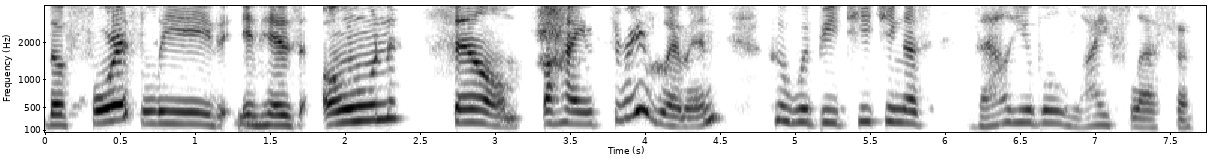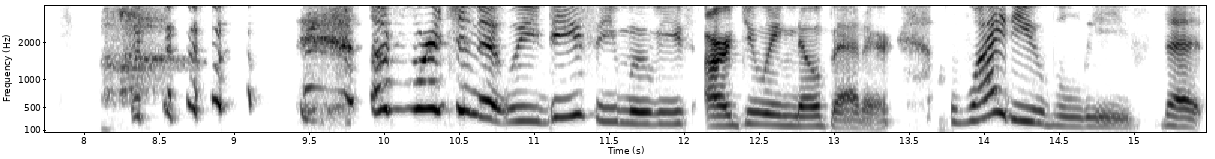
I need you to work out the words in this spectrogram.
the fourth lead in his own film behind three women who would be teaching us valuable life lessons. Unfortunately, DC movies are doing no better. Why do you believe that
